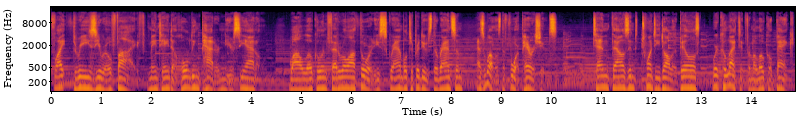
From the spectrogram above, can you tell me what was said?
Flight 305 maintained a holding pattern near Seattle, while local and federal authorities scrambled to produce the ransom as well as the four parachutes. $10,020 bills were collected from a local bank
